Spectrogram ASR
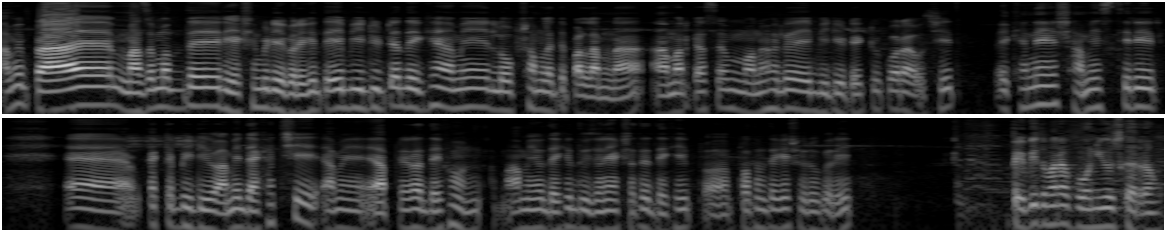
আমি প্রায় মাঝে মধ্যে রিয়াকশন ভিডিও করি কিন্তু এই ভিডিওটা দেখে আমি লোভ সামলাতে পারলাম না আমার কাছে মনে হলো এই ভিডিওটা একটু করা উচিত এখানে স্বামী স্ত্রীর আহ, একটা ভিডিও আমি দেখাচ্ছি আমি আপনারা দেখুন আমিও দেখি দুজনে একসাথে দেখি প্র- প্রথম থেকে শুরু করি बेबी तुम्हारा फोन यूज कर रहा हूँ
